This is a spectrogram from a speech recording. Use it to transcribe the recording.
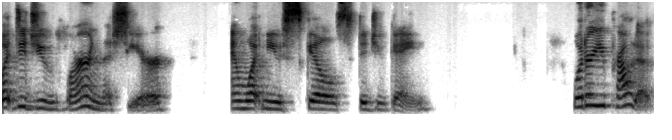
What did you learn this year? And what new skills did you gain? What are you proud of?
